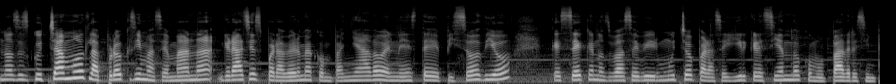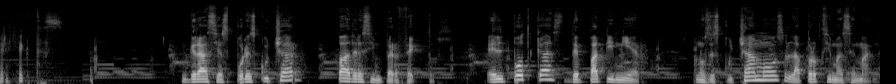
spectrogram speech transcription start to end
Nos escuchamos la próxima semana. Gracias por haberme acompañado en este episodio que sé que nos va a servir mucho para seguir creciendo como padres imperfectos. Gracias por escuchar Padres Imperfectos, el podcast de Patti Mier. Nos escuchamos la próxima semana.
